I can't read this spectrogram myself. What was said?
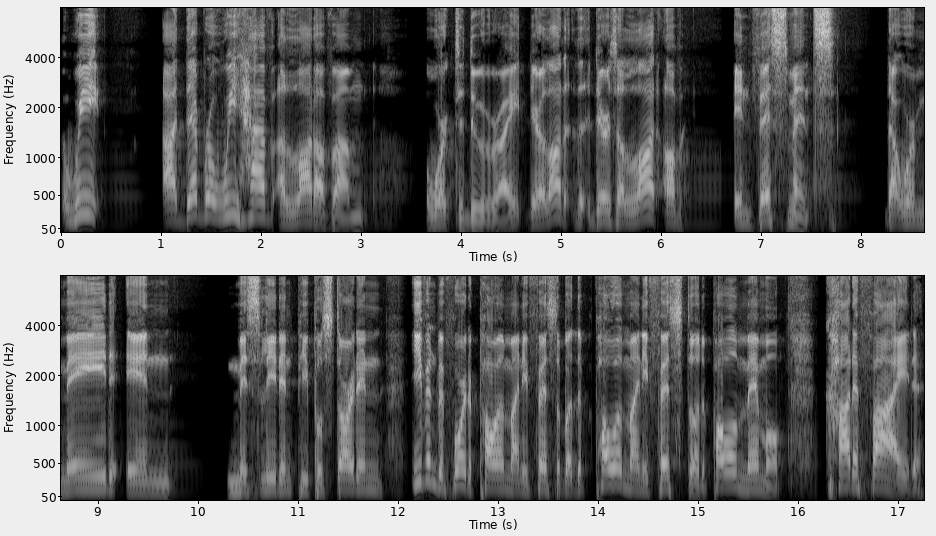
we uh, Deborah, we have a lot of um, work to do, right? There are a lot. Of, there's a lot of investments that were made in misleading people, starting even before the Powell Manifesto. But the Powell Manifesto, the Powell Memo, codified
